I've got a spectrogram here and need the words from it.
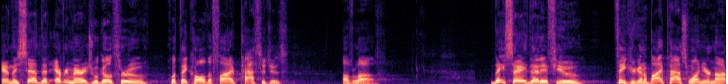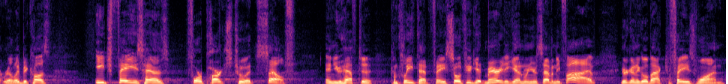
And they said that every marriage will go through what they call the five passages of love. They say that if you think you're going to bypass one, you're not really, because each phase has four parts to itself, and you have to complete that phase. So if you get married again when you're 75, you're going to go back to phase one.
